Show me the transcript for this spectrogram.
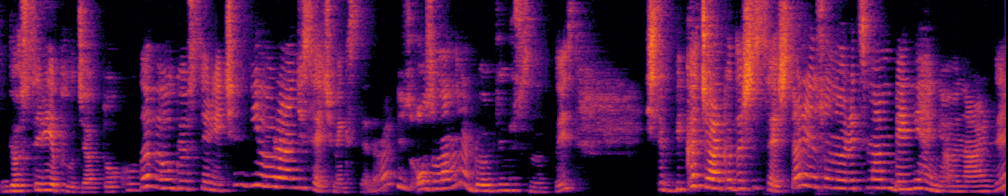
gösteri yapılacaktı okulda ve o gösteri için bir öğrenci seçmek istediler. Biz o zamanlar dördüncü sınıftayız. İşte birkaç arkadaşı seçtiler. En son öğretmen beni hani önerdi.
